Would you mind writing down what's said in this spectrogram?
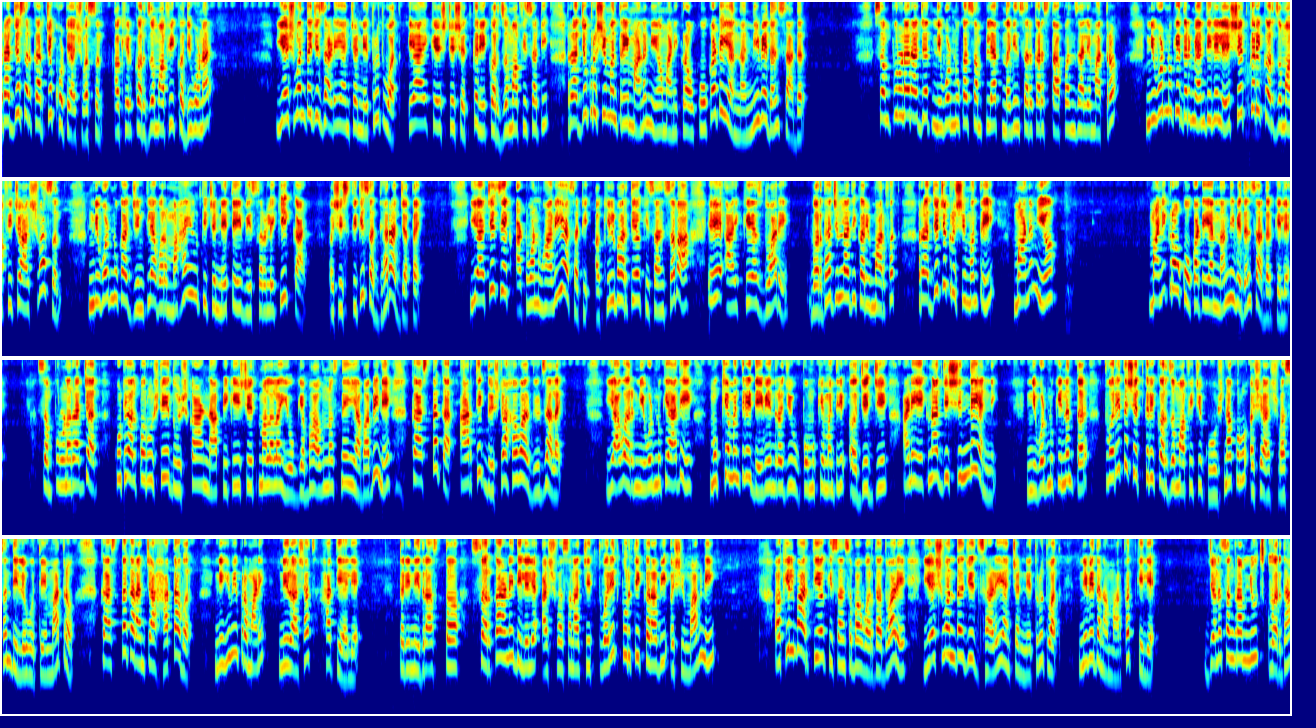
राज्य सरकारचे खोटे आश्वासन. अखेर कर्जमाफी कधी होणार? यशवंतजी झाडे यांच्या नेतृत्वात ए आय केसचे शेतकरी कर्जमाफीसाठी राज्य कृषी मंत्री माननीय माणिकराव कोकाटे यांना निवेदन सादर. संपूर्ण राज्यात निवडणुका संपल्यात नवीन सरकार स्थापन झाले मात्र निवडणुकीदरम्यान दिलेले शेतकरी कर्जमाफीचे आश्वासन निवडणुका जिंकल्यावर महायुतीचे नेते विसरले की काय? अशी स्थिती सध्या राज्यात आहे. याचीच एक आठवण व्हावी यासाठी अखिल भारतीय किसान सभा ए आय के एसद्वारे वर्धा जिल्हाधिकारी मार्फत राज्याचे कृषी मंत्री माननीय माणिकराव कोकाटे यांना निवेदन सादर केले. संपूर्ण राज्यात कुठे अल्पवृष्टी दुष्काळ नापिकी शेतमालाला योग्य भाव नसणे या बाबीने कास्तकार आर्थिकदृष्ट्या हवालदिल झालाय. यावर निवडणुकीआधी मुख्यमंत्री देवेंद्रजी उपमुख्यमंत्री अजितजी आणि एकनाथजी शिंदे यांनी निवडणुकीनंतर त्वरित शेतकरी कर्जमाफीची घोषणा करू असे आश्वासन दिले होते. मात्र कास्तकारांच्या हातावर नेहमीप्रमाणे निराशाच हाती आली आहे. तरी निद्रास्त सरकारने दिलेल्या आश्वासनाची त्वरित पूर्ती करावी अशी मागणी अखिल भारतीय किसान सभा वर्धाद्वारे यशवंतजी झाडे यांच्या नेतृत्वात निवेदनामार्फत केली आहे. जनसंग्राम न्यूज वर्धा.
